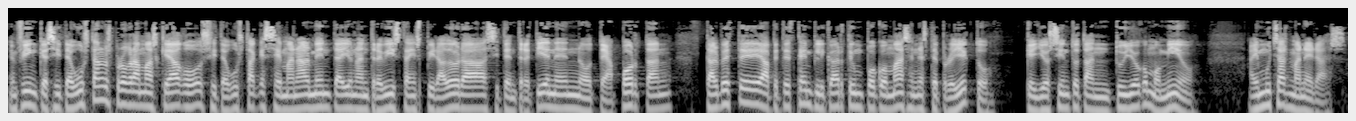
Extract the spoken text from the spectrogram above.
En fin, que si te gustan los programas que hago, si te gusta que semanalmente hay una entrevista inspiradora, si te entretienen o te aportan, tal vez te apetezca implicarte un poco más en este proyecto, que yo siento tan tuyo como mío. Hay muchas maneras.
